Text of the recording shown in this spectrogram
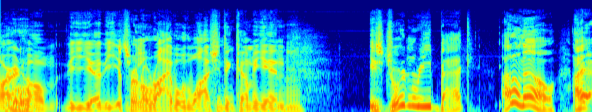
are at home. The uh, the eternal rival with Washington coming in. Mm-hmm. Is Jordan Reed back? I don't know. I,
